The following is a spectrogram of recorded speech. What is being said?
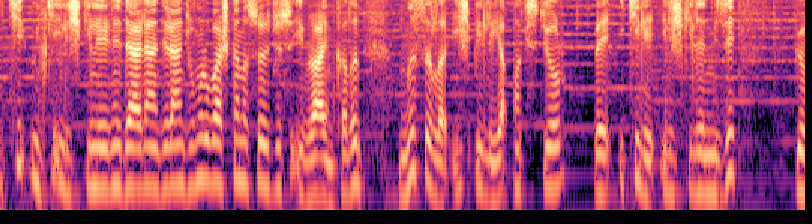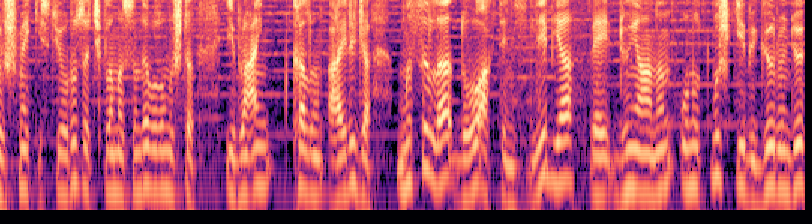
iki ülke ilişkilerini değerlendiren Cumhurbaşkanı Sözcüsü İbrahim Kalın, Mısır'la işbirliği yapmak istiyor ve ikili ilişkilerimizi görüşmek istiyoruz açıklamasında bulunmuştu. İbrahim Kalın ayrıca Mısır'la Doğu Akdeniz, Libya ve dünyanın unutmuş gibi göründüğü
